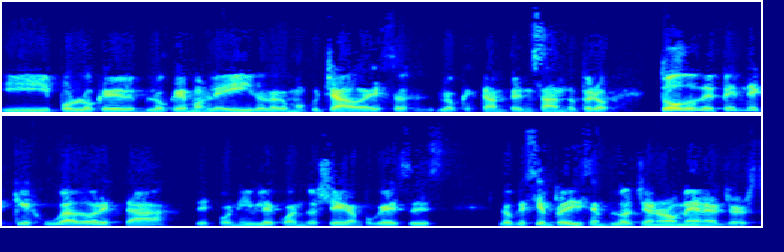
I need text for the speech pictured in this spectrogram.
y por lo que, lo que hemos leído, lo que hemos escuchado, eso es lo que están pensando. Pero todo depende qué jugador está disponible cuando llegan, porque eso es lo que siempre dicen los general managers.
